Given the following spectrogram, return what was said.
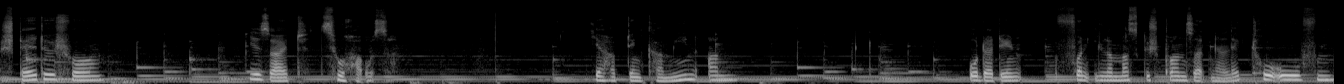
Stellt euch vor, ihr seid zu Hause. Ihr habt den Kamin an oder den von Elon Musk gesponserten Elektroofen.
